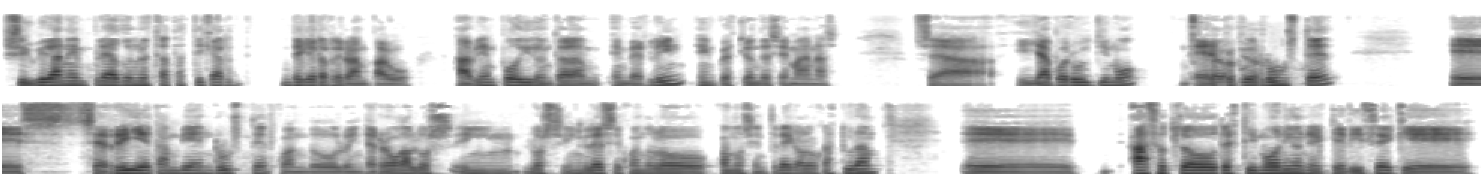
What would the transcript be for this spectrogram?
Si hubieran empleado nuestras tácticas de guerra relámpago, habrían podido entrar en Berlín en cuestión de semanas. O sea, y ya por último, el propio Rumsted se ríe también, Rumsted, cuando lo interrogan los, los ingleses, cuando, lo, cuando se entrega o lo capturan, eh, hace otro testimonio en el que dice que,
